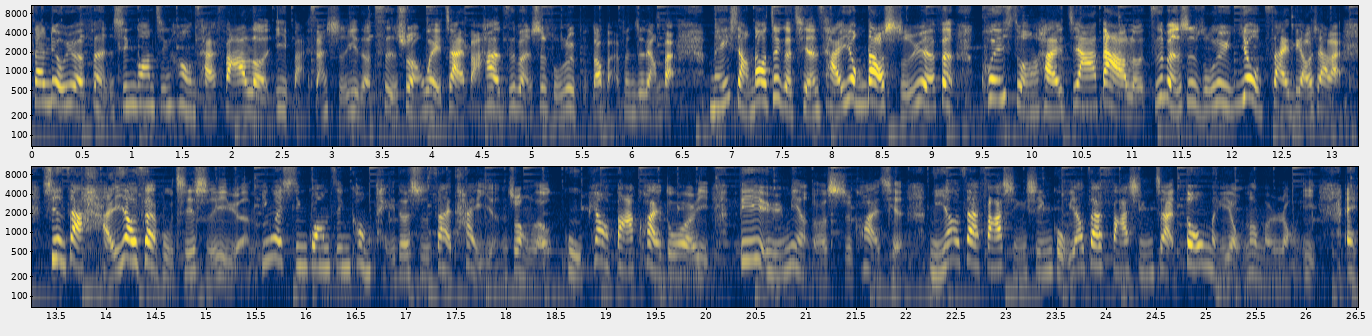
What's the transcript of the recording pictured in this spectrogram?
在六月份，星光金控才发了一百三十亿的次顺位债，把它的资本市足率补到百分之两百。没想到这个钱才用到十月份，亏损还加大了，资本市足率又再掉下来，现在还要再补七十亿元。因为星光金控赔的实在太严重了，股票八块多而已，低于面额十块钱，你要再发行新股，要再发新债都没有那么容易。哎，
